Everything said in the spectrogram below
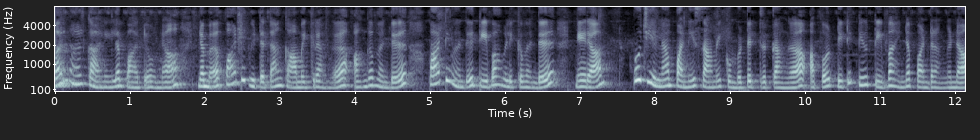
மறுநாள் காலையில் பார்த்தோம்னா நம்ம பாட்டி வீட்டை தான் காமிக்கிறாங்க. அங்கே வந்து பாட்டி வந்து தீபாவளிக்கு வந்து நேராக பூஜையெல்லாம் பண்ணி சாமி கும்பிட்டுட்டு இருக்காங்க அப்போ டிடெக்டிவ் தீபா என்ன பண்ணுறாங்கன்னா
